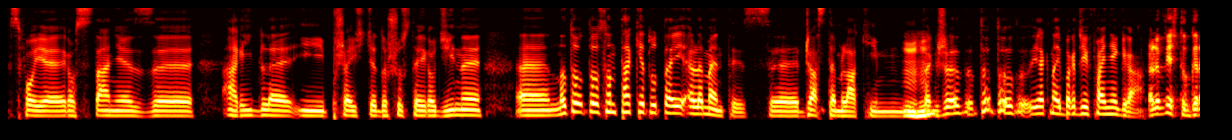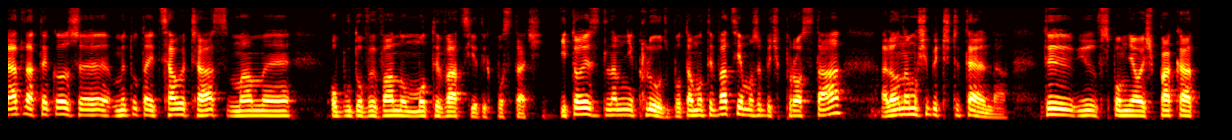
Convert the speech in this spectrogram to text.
swoje rozstanie z Aridle i przejście do szóstej rodziny. E, no to, to są takie tutaj elementy z Justem Luckim. Mhm. Także to, to jak najbardziej fajnie gra. Ale wiesz, to gra dlatego, że my tutaj cały czas mamy obudowywaną motywację tych postaci. I to jest dla mnie klucz, bo ta motywacja może być prosta, ale ona musi być czytelna. Ty wspomniałeś Paka,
